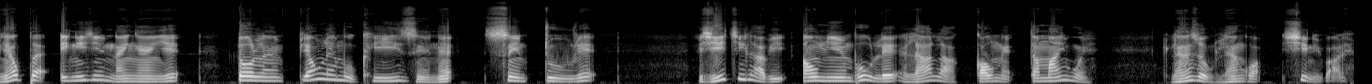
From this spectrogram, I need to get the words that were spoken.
မြောက်ဘက်အိန္ဒိယနိုင်ငံရဲ့တော်လန်ပြောင်းလဲမှုခရီးစဉ်နဲ့စင်တူတဲ့အရေးကြီးလာပြီးအောင်မြင်ဖို့လဲအလားအလာကောင်းတဲ့ တမိုင်းဝင်လမ်းစုံလမ်းကွရှိနေပါတယ်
